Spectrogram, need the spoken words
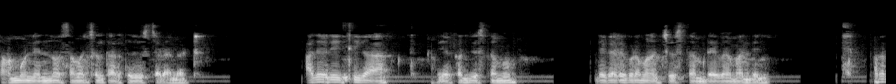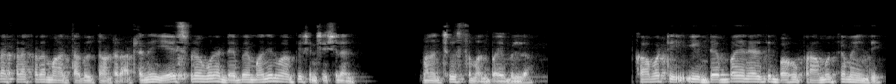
తమ్ముడిని ఎన్నో సంవత్సరాల తర్వాత చూస్తాడు అన్నట్టు. అదే రీతిగా ఎక్కడ చూస్తాము? దగ్గర కూడా మనం చూస్తాం డెబ్బై మందిని. అక్కడక్కడక్కడ మనకు తగులుతూ ఉంటారు. అట్లనే ఏసులో కూడా డెబ్బై మందిని పంపించిన శిష్యులని మనం చూస్తాం అది బైబిల్లో. కాబట్టి ఈ డెబ్బై అనేది బహు ప్రాముఖ్యమైంది.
